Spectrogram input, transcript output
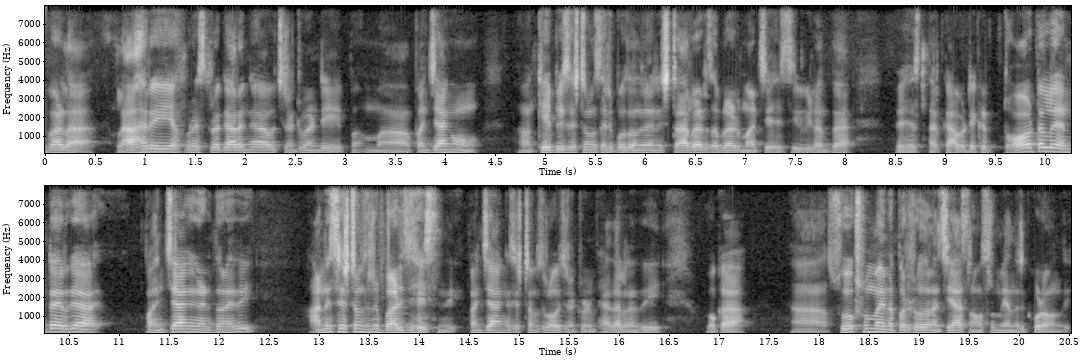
ఇవాళ లాహరి ఎఫ్ఎస్ ప్రకారంగా వచ్చినటువంటి ప- పంచాంగం కేపీ సిస్టమ్ సరిపోతుంది అని స్టార్ లాడ్ సబ్ లాడ్ మార్చేసేసి వీళ్ళంతా వేసేస్తున్నారు. కాబట్టి ఇక్కడ టోటల్ ఎంటైర్గా పంచాంగ గణితం అనేది అన్ని సిస్టమ్స్ని పాడి చేసేసింది. పంచాంగ సిస్టమ్స్లో వచ్చినటువంటి భేదాలు అనేది ఒక సూక్ష్మమైన పరిశోధన చేయాల్సిన అవసరం మీ అందరికీ కూడా ఉంది.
